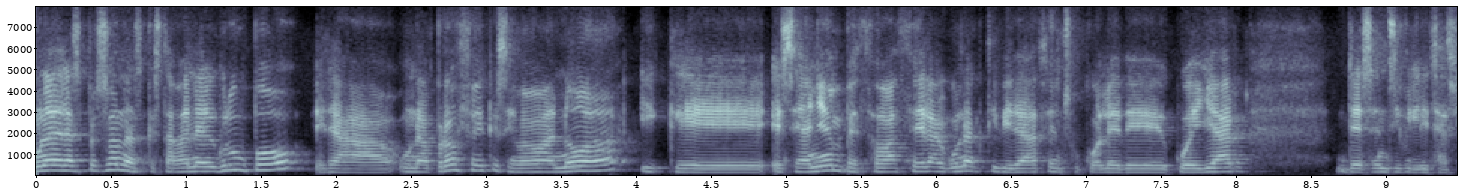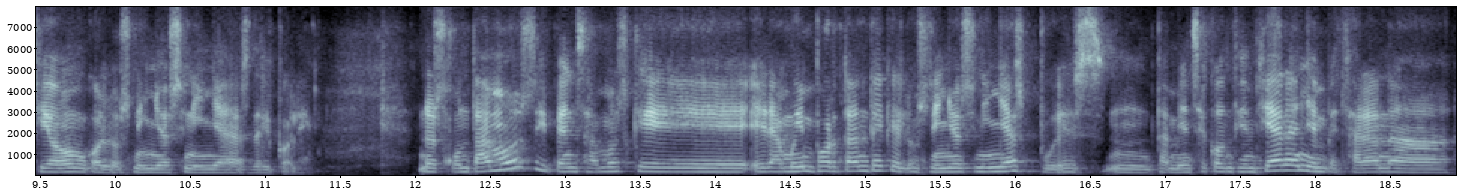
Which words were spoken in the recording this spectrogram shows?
Una de las personas que estaba en el grupo era una profe que se llamaba Noa y que ese año empezó a hacer alguna actividad en su cole de Cuellar de sensibilización con los niños y niñas del cole. Nos juntamos y pensamos que era muy importante que los niños y niñas pues mm, también se concienciaran y empezaran a,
